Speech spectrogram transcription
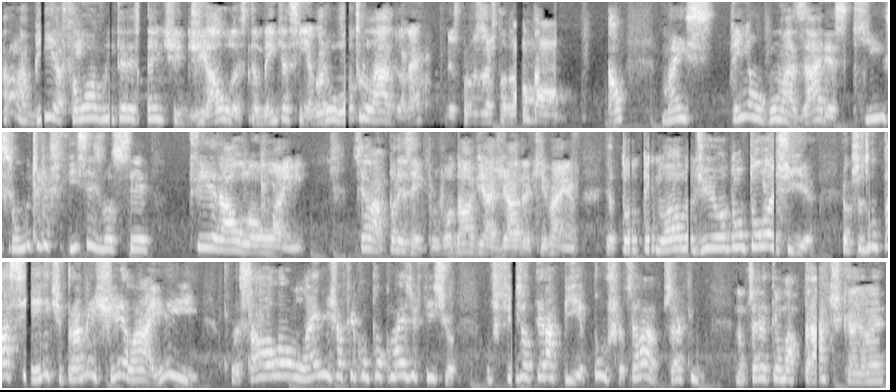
A, a, Bia falou algo interessante de aulas também, que assim, agora o outro lado, né? Que os professores estão dando uhum. tal, mas tem algumas áreas que são muito difíceis você ter aula online. Sei lá, por exemplo, vou dar uma viajada aqui, vai. Eu tô tendo aula de odontologia. Eu preciso de um paciente para mexer lá. E aí? Essa aula online já fica um pouco mais difícil. O fisioterapia, puxa, sei lá, será que não precisaria ter uma prática? Né?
